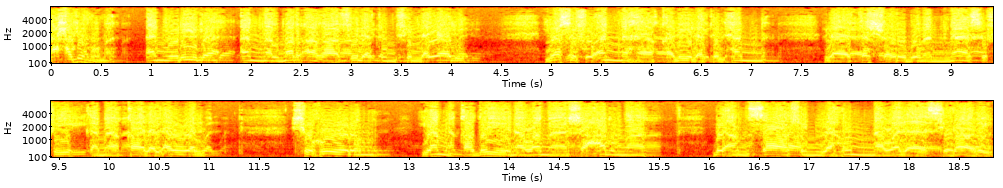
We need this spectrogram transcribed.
أحدهما أن يريد أن المرأة غافلة في الليالي يصف أنها قليلة الهم لا تشعر بما الناس فيه كما قال الأول شهور ينقضين وما شعرنا بأنصاف لهن ولا سرار.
